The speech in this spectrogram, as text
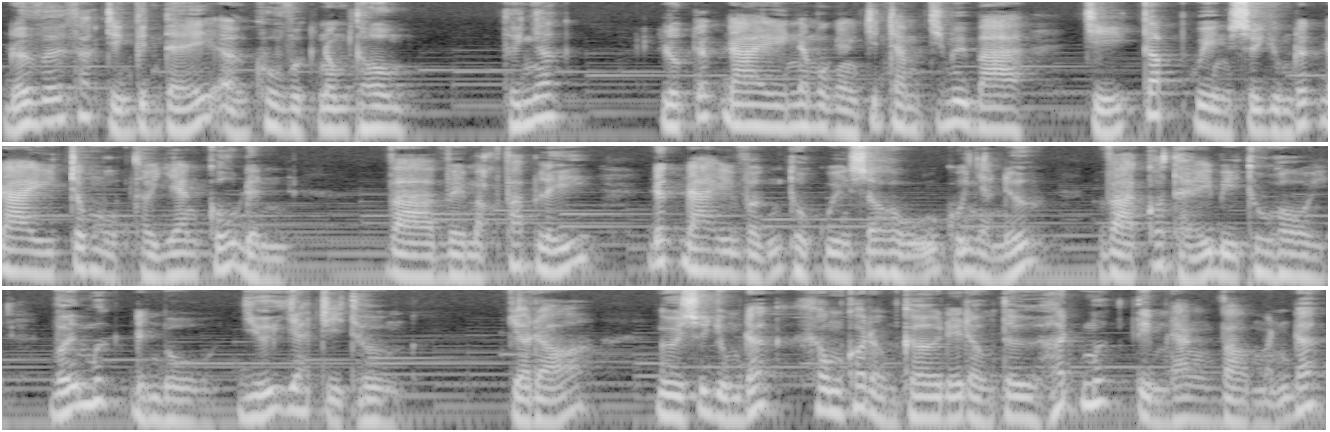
đối với phát triển kinh tế ở khu vực nông thôn. Thứ nhất, luật đất đai năm 1993 chỉ cấp quyền sử dụng đất đai trong một thời gian cố định và về mặt pháp lý, đất đai vẫn thuộc quyền sở hữu của nhà nước và có thể bị thu hồi với mức đền bù dưới giá trị thường. Do đó, người sử dụng đất không có động cơ để đầu tư hết mức tiềm năng vào mảnh đất.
